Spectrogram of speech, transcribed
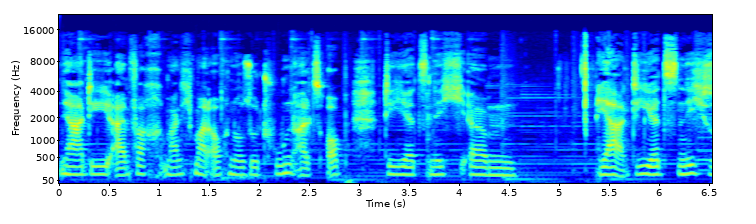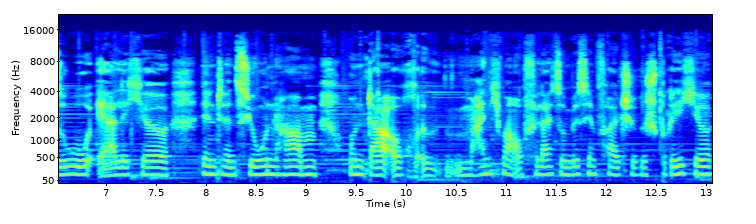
ja, die einfach manchmal auch nur so tun, als ob die jetzt nicht, ähm, ja, die jetzt nicht so ehrliche Intentionen haben und da auch äh, manchmal auch vielleicht so ein bisschen falsche Gespräche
